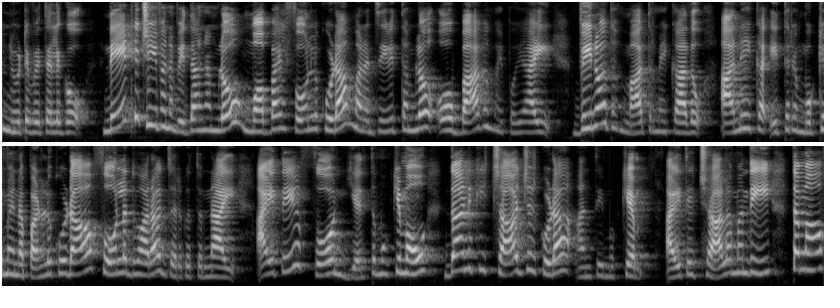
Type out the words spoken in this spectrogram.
న్యూటివి తెలుగు. నేటి జీవన విధానంలో మొబైల్ ఫోన్లు కూడా మన జీవితంలో ఓ భాగమైపోయాయి. వినోదం మాత్రమే కాదు అనేక ఇతర ముఖ్యమైన పనులు కూడా ఫోన్ల ద్వారా జరుగుతున్నాయి. అయితే ఫోన్ ఎంత ముఖ్యమో దానికి ఛార్జర్ కూడా అంతే ముఖ్యం. అయితే చాలా మంది తమ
